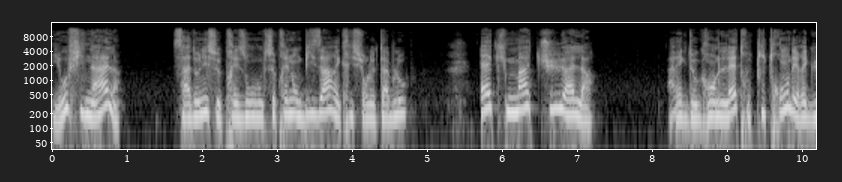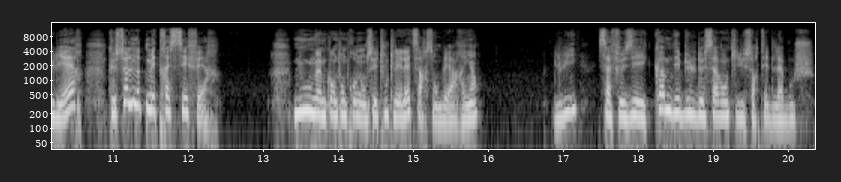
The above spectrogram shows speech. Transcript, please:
Et au final, ça a donné ce prénom, bizarre écrit sur le tableau. Ekmatuala, avec de grandes lettres toutes rondes et régulières que seule notre maîtresse sait faire. Nous, même quand on prononçait toutes les lettres, ça ressemblait à rien. Lui, ça faisait comme des bulles de savon qui lui sortaient de la bouche.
